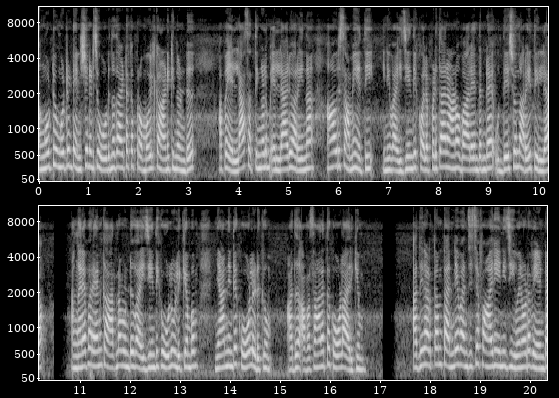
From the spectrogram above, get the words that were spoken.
അങ്ങോട്ടും ഇങ്ങോട്ടും ടെൻഷൻ അടിച്ച് ഓടുന്നതായിട്ടൊക്കെ പ്രൊമോയിൽ കാണിക്കുന്നുണ്ട്. അപ്പോൾ എല്ലാ സത്യങ്ങളും എല്ലാവരും അറിയുന്ന ആ ഒരു സമയമെത്തി ഇനി വൈജയന്തിയെ കൊലപ്പെടുത്താനാണോ ബാലേന്ദ്രന്റെ ഉദ്ദേശമൊന്നും അറിയത്തില്ല. അങ്ങനെ പറയാൻ കാരണമുണ്ട് വൈജയന്തി കോൾ വിളിക്കുമ്പം ഞാൻ നിന്റെ കോൾ എടുക്കും. അത് അവസാനത്തെ കോളായിരിക്കും അതിനർത്ഥം തന്നെ വഞ്ചിച്ച ഭാര്യ ഇനി ജീവനോടെ വേണ്ട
